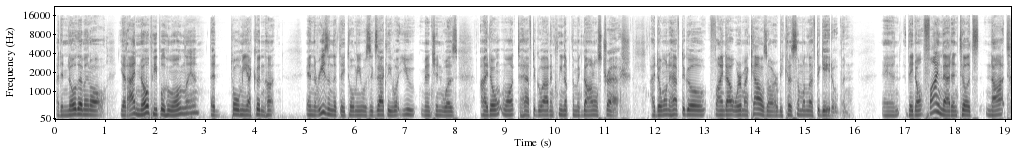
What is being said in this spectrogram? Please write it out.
I didn't know them at all. Yet I know people who own land that told me I couldn't hunt. And the reason that they told me was exactly what you mentioned was I don't want to have to go out and clean up the McDonald's trash. I don't want to have to go find out where my cows are because someone left a gate open. And they don't find that until it's not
